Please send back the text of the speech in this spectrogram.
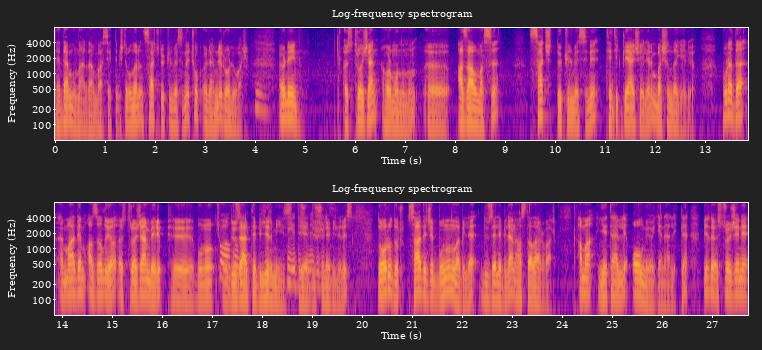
Neden bunlardan bahsettim? İşte bunların saç dökülmesinde çok önemli rolü var. Örneğin östrojen hormonunun e, azalması saç dökülmesini tetikleyen şeylerin başında geliyor. Burada e, madem azalıyor östrojen verip e, bunu e, Çoğaltalım düzeltebilir miyiz diye diye, düşünebiliriz. düşünebiliriz. Doğrudur. Sadece bununla bile düzelebilen hastalar var. Ama yeterli olmuyor genellikle. Bir de östrojeni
